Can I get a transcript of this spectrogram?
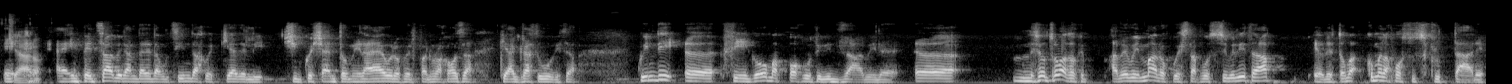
E è, è impensabile andare da un sindaco e chiedergli 500.000 euro per fare una cosa che è gratuita. Quindi eh, figo, ma poco utilizzabile. Eh, mi sono trovato che avevo in mano questa possibilità e ho detto: Ma come la posso sfruttare?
